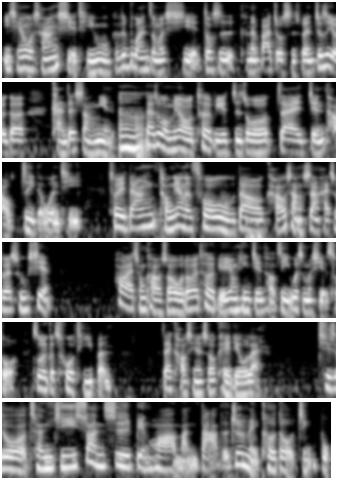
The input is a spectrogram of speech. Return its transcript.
以前我常常写题目，可是不管怎么写，都是可能八九十分，就是有一个坎在上面。嗯，但是我没有特别执着在检讨自己的问题，所以当同样的错误到考场上还是会出现。后来重考的时候，我都会特别用心检讨自己为什么写错，做一个错题本，在考前的时候可以浏览。其实我成绩算是变化蛮大的，就是每科都有进步。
